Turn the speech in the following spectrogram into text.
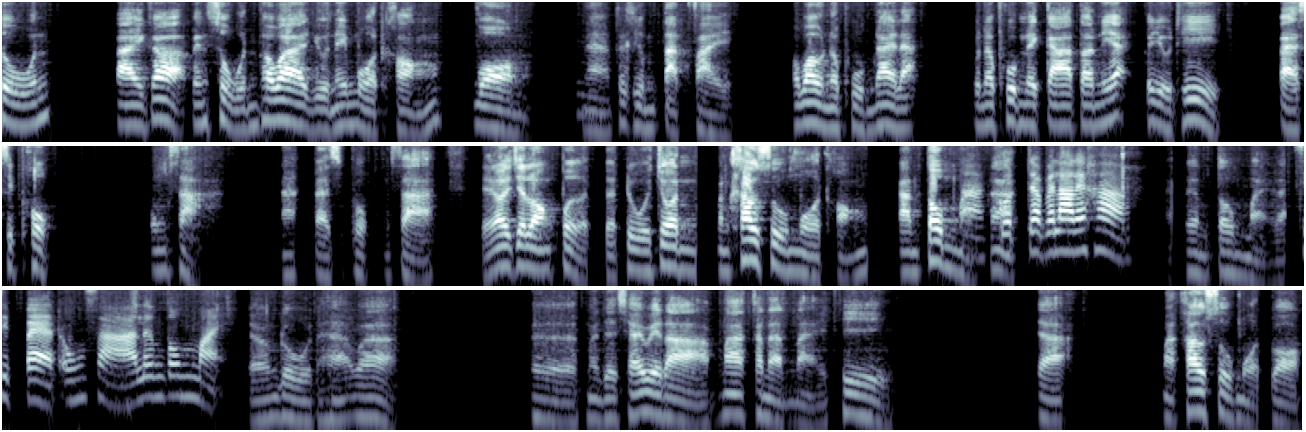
ศูนย์ไฟก็เป็นศูนย์เพราะว่าอยู่ในโหมดของวอร์มนะก็คือมันตัดไฟ เพราะว่าอุณหภูมิได้แล้ว อุณหภูมิในกาตอนเนี้ยก็อยู่ที่ 86 องศานะ86 องศา เดี๋ยวเราจะลองเปิดเปิดดูจนมันเข้าสู่โหมดของการต้มใหม่อะนะกดจับเวลาเลยค่ะ เริ่มต้มใหม่แล้ว18 องศาเริ่มต้มใหม่ เดี๋ยวต้องดูนะฮะว่า เออมันจะใช้เวลามากขนาดไหนที่จะมาเข้าสู่โหมดวอร์ม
